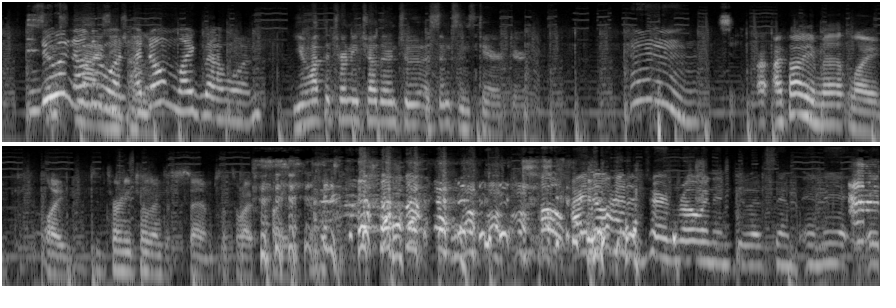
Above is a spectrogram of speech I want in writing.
Do another one. I don't like that one. You have to turn each other into a Simpsons character. Mm. I, I thought he meant like, like to turn each other into simps. That's what I thought. he. Oh, I know how to turn Rowan into a simp, and it, it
